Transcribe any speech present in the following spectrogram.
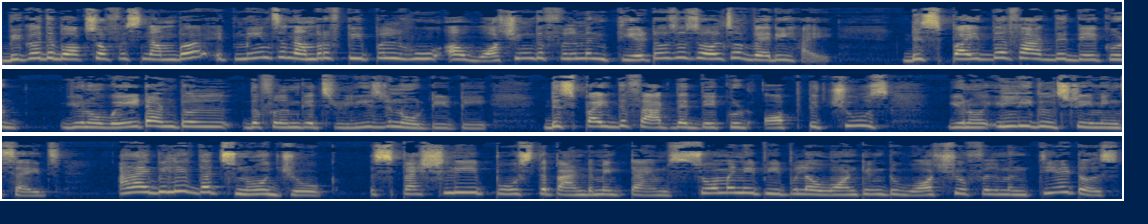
Bigger the box office number, it means the number of people who are watching the film in theaters is also very high. Despite the fact that they could, you know, wait until the film gets released in OTT, despite the fact that they could opt to choose, you know, illegal streaming sites. And I believe that's no joke. Especially post the pandemic times, so many people are wanting to watch your film in theaters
